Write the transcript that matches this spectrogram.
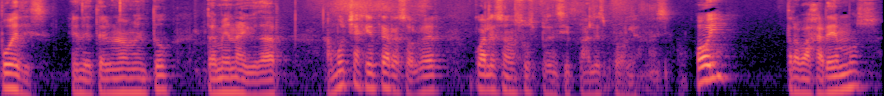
puedes en determinado momento también ayudar a mucha gente a resolver cuáles son sus principales problemas. Hoy trabajaremos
